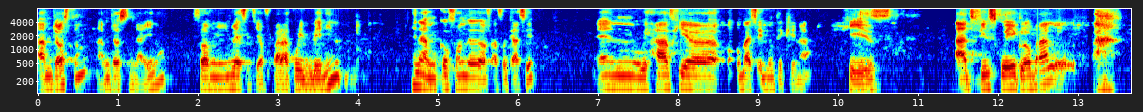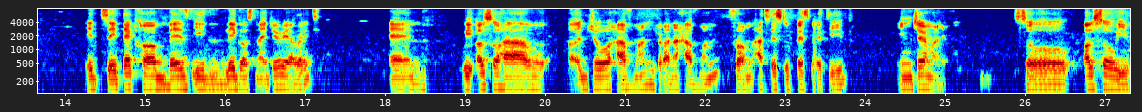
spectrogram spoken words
I'm Justin. I'm Justin Ahinon from University of Parakou in Benin, and I'm co-founder of Africa AfricArXiv. And we have here Obasegun Tekena. He is at Vilsquare Global. it's a tech hub based in Lagos, Nigeria, right? And we also have Joe Havemann, Joanna Havemann from Access to Perspective in Germany. So also with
